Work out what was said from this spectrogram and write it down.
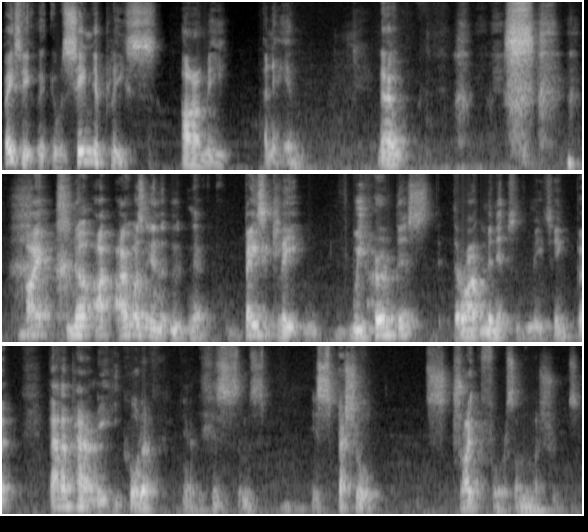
Basically, it was senior police, army, and him. Now, I no, I, I wasn't in. The, no, basically, we heard this. There aren't minutes of the meeting, but that apparently he called a you know, his his special strike force on the mushrooms,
